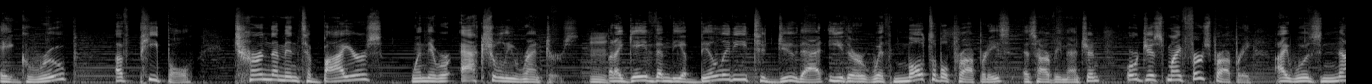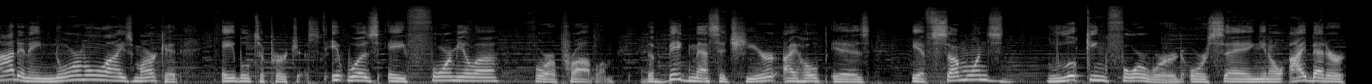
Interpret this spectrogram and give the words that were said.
a group of people, turned them into buyers when they were actually renters. Mm. But I gave them the ability to do that either with multiple properties, as Harvey mentioned, or just my first property. I was not in a normalized market able to purchase. It was a formula for a problem. The big message here, I hope, is if someone's looking forward or saying, you know, I better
